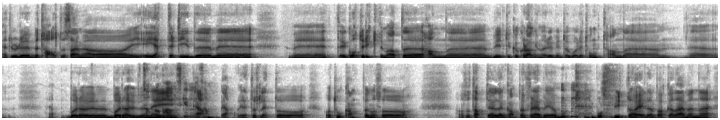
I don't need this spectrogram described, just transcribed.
jeg tror det betalte seg med å, i ettertid eh, med, med et, et godt rykte med at eh, han eh, begynte ikke å klage når det begynte å gå litt tungt. Han eh, eh, ja, bora, bora huet Tok ned opp i hansken, liksom? Ja, ja, rett og slett. Og, og tok kampen. Og så, og så tapte jeg jo den kampen, for jeg ble jo bort, bortbytta og hele den pakka der. Men eh,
